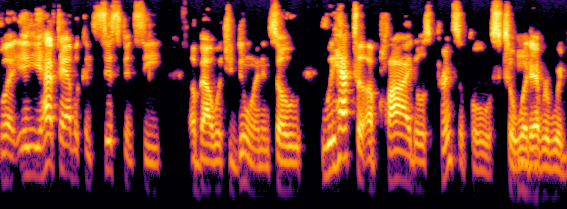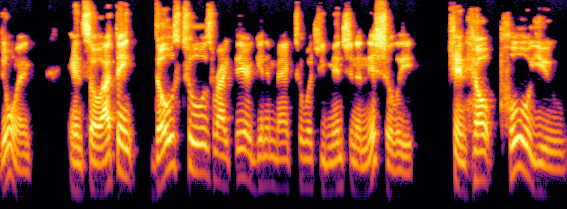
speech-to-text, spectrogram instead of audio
but you have to have a consistency about what you're doing. And so we have to apply those principles to mm-hmm. whatever we're doing. And so I think those tools right there, getting back to what you mentioned initially, can help pull you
